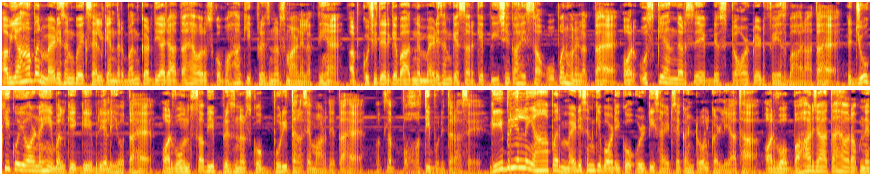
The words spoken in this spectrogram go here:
अब यहाँ पर मेडिसन को एक सेल के अंदर बंद कर दिया जाता है और उसको वहाँ की प्रिजनर्स मारने लगती है। अब कुछ ही देर के बाद में मेडिसन के सर के पीछे का हिस्सा ओपन होने लगता है और उसके अंदर से एक डिस्टोर्टेड फेस बाहर आता है, जो कि कोई और नहीं बल्कि गेब्रियल ही होता है, और वो उन सभी प्रिजनर्स को बुरी तरह से मार देता है मतलब बहुत ही बुरी तरह से। गेब्रियल ने यहाँ पर मेडिसन की बॉडी को उल्टी साइड से कंट्रोल कर लिया था, और वो बाहर जाता है और अपने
